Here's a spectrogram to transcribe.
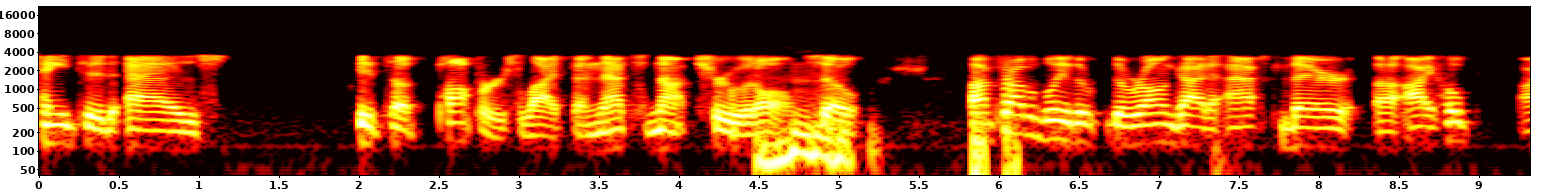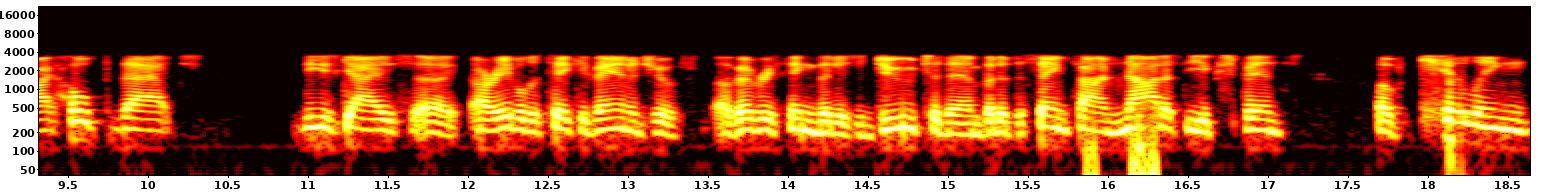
painted as it's a pauper's life, and that's not true at all. Mm-hmm. So I'm probably the, the wrong guy to ask there. Uh, I hope I hope that these guys uh, are able to take advantage of, of everything that is due to them, but at the same time, not at the expense of killing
